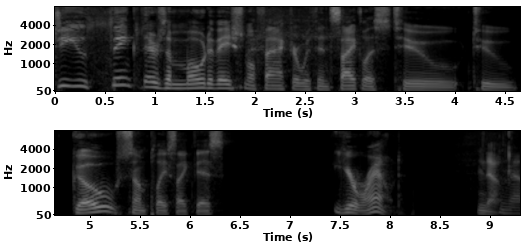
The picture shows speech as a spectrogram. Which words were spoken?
Do you think there's a motivational factor within cyclists to to go someplace like this year round? No, No.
